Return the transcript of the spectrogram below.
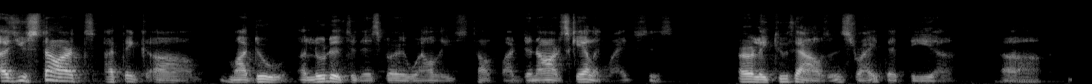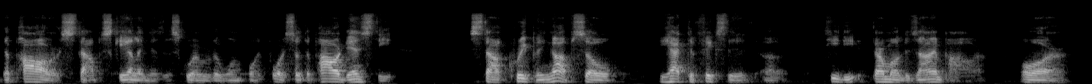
as you start, I think uh, Madhu alluded to this very well. He's talked about Dennard scaling, right? Since early 2000s, right? That the uh, uh, the power stopped scaling as the square root of 1.4. So the power density start creeping up. So you had to fix the uh, TD thermal design power, or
